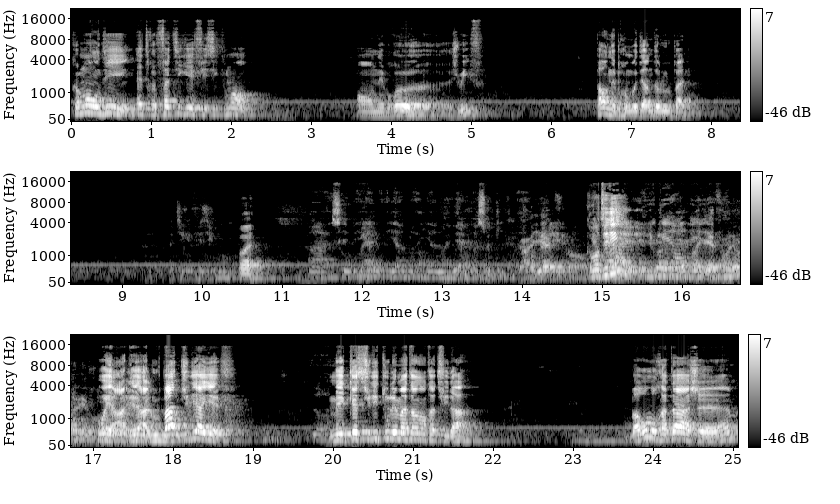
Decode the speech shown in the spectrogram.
Comment on dit être fatigué physiquement en hébreu euh, juif Pas en hébreu moderne de l'Ulpan. Fatigué physiquement. Ouais. Ah. Comment tu dis Oui, à, l'Ulpan, tu dis Aïef. Mais qu'est-ce que tu dis tous les matins dans ta tfila Baruch ata Hashem,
